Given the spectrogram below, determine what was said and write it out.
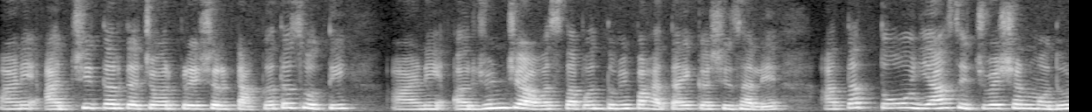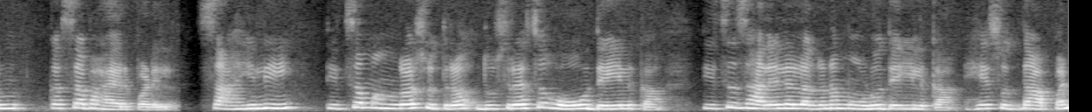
आणि आजी तर त्याच्यावर प्रेशर टाकतच होती. आणि अर्जुनची अवस्था पण तुम्ही पाहताय कशी झाली आहे आता तो या सिच्युएशनमधून कसा बाहेर पडेल? साहिली तिचं मंगळसूत्र दुसऱ्याचं होऊ देईल का? तिचं झालेलं लग्न मोडू देईल का? हे सुद्धा आपण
